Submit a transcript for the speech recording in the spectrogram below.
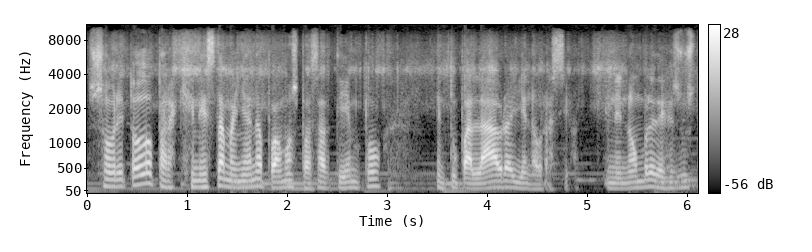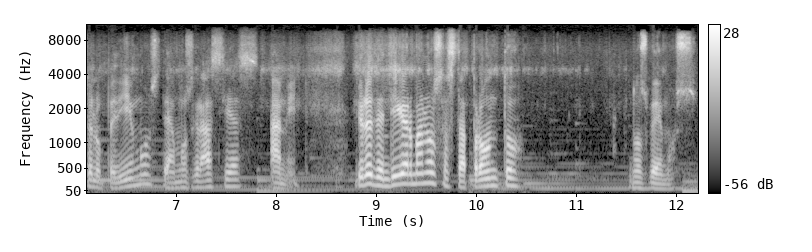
sobre todo para que en esta mañana podamos pasar tiempo en tu palabra y en la oración. En el nombre de Jesús te lo pedimos, te damos gracias. Amén. Dios les bendiga hermanos, hasta pronto. Nos vemos.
